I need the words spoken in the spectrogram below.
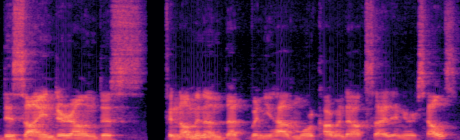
designed around this phenomenon that when you have more carbon dioxide in your cells,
